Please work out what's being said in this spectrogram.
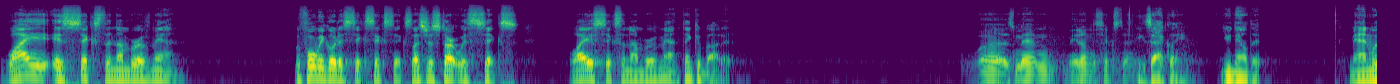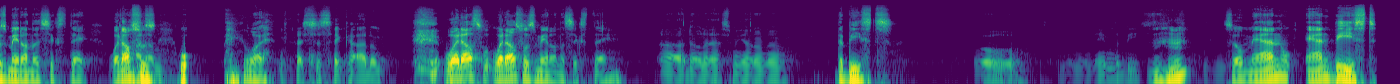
Why is six the number of man? Before we go to 666, let's just start with six. Why is six the number of man? Think about it. Was man made on the sixth day? Exactly. You nailed it. Man was made on the sixth day. What else was wh- what? I should say got him. What else what else was made on the sixth day? Uh, don't ask me. I don't know. The beasts. Oh, and then they named the beast. Mm-hmm. So man and beast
